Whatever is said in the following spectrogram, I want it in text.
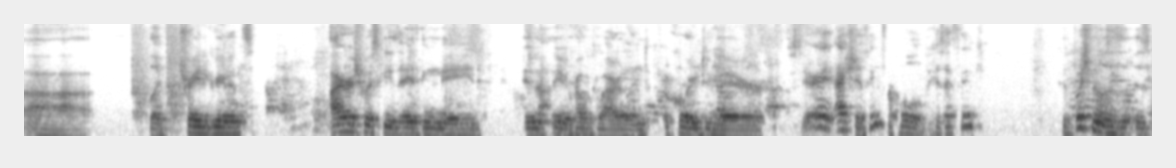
uh, like trade agreements. Irish whiskey is anything made in the Republic of Ireland according to their. Actually, I think for whole because I think the Bushmills is, is,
